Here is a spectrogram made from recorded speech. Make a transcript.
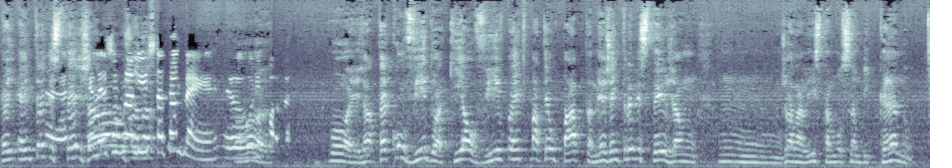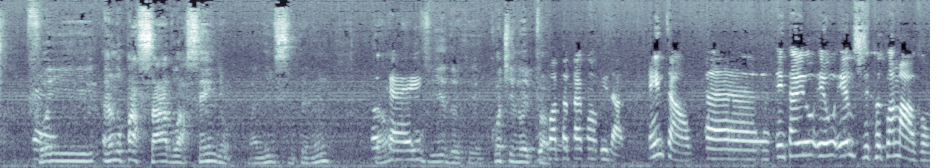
Eu, eu entrevistei é, já. Ele é jornalista também, oh, Oripota. Pô, já até convido aqui ao vivo para a gente bater um papo também. Eu já entrevistei já um, um jornalista moçambicano. É. Foi ano passado, o Assênio, Anísio, entendeu? Então, ok. convido aqui. Continue, por favor. Pode estar convidado. Então, uh, então eu, eu, eles reclamavam.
